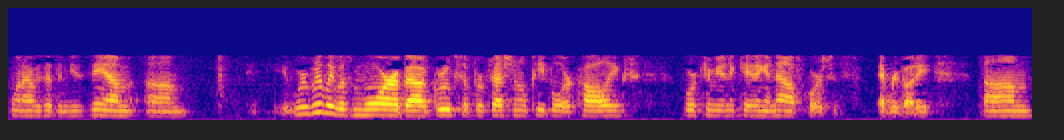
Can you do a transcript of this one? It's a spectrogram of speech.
when I was at the museum, um, it really was more about groups of professional people or colleagues who were communicating. And now, of course, it's everybody. Um,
